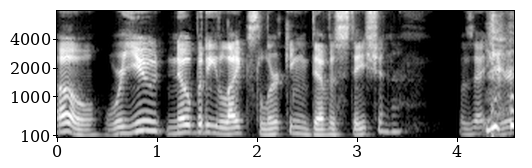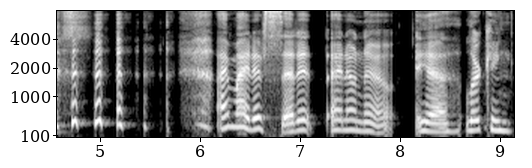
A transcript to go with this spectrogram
Oh, were you nobody likes lurking devastation? Was that yours? i might have said it i don't know yeah lurking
